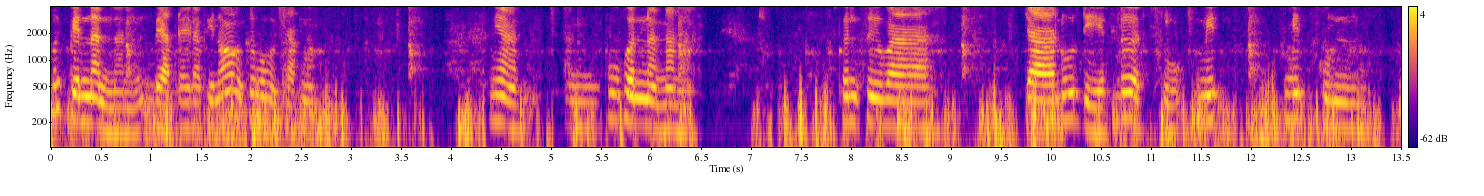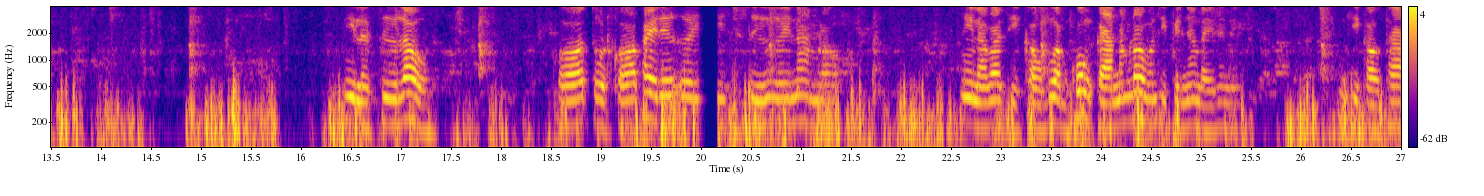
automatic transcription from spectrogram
มันเป็นนั่นนั่นแบบใดล่ะพี่น้องคือบ่รู้จักเนาะเนี่ย อันผู้เพิ่นนั่นนั่นเพิ่นชื่อว่าจารุเดชเลิศสุมิตรมิตรกุล นี่แหละซื้อเล่าขอตรวจขออภัยเด้อเอ่ยซื้อเอ่ยน้ำเรานี่แหละว่าสิเขาร่วมโครงการน้ำเล่ามันสิเป็นยังไงนั่นเองมันสิเขาทา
